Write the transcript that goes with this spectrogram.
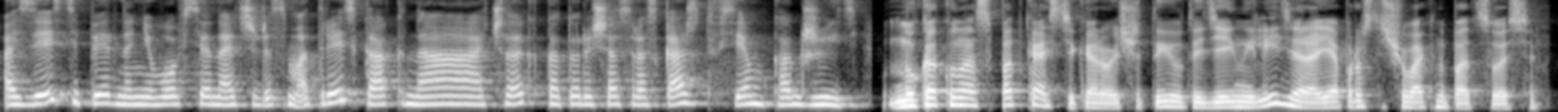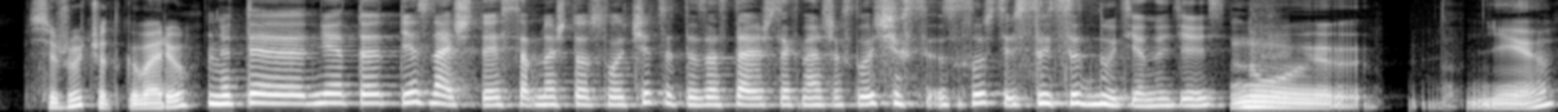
а здесь теперь на него все начали смотреть как на человека, который сейчас расскажет всем, как жить. Ну, как у нас в подкасте, короче, ты вот идейный лидер, а я просто чувак на подсосе. Сижу, что-то говорю. Ну, это это не значит, что если со мной что-то случится, ты заставишь всех наших случаев слушателей суициднуть, я надеюсь. Ну, э, нет.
